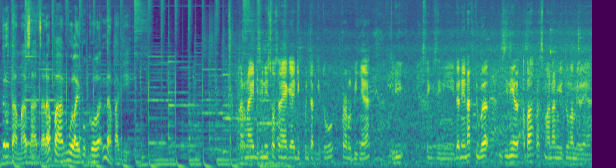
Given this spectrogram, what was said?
terutama saat sarapan mulai pukul 6 pagi. karena di sini suasananya kayak di puncak gitu kurang lebihnya jadi sering ke sini dan enak juga di sini apa prasmanan gitu ngambilnya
